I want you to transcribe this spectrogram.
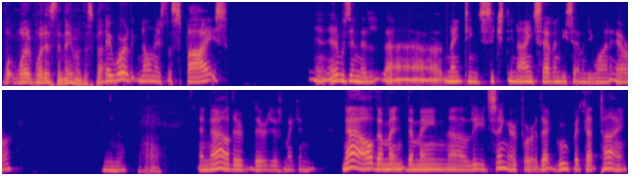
What what what is the name of this band? They were known as the Spies. And it was in the uh, 1969, 70, 71 era. You know. Wow. And now they're they're just making now the main the main uh, lead singer for that group at that time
